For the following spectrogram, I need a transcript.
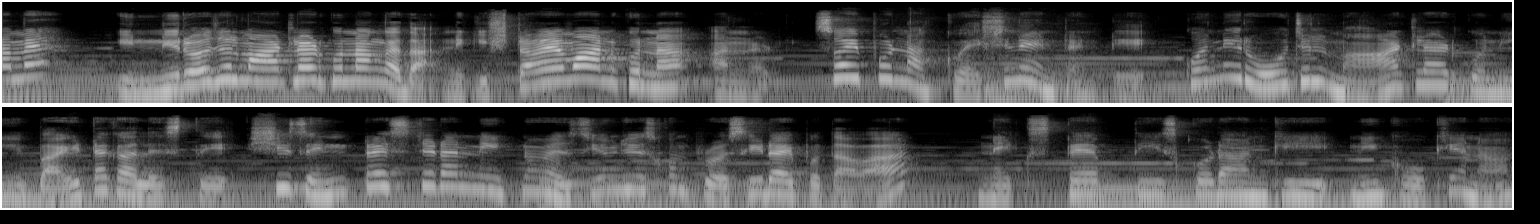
ఆమె? ఇన్ని రోజులు మాట్లాడుకున్నాం కదా నీకు ఇష్టమేమో అనుకున్నా అన్నాడు. సో ఇప్పుడు నా క్వశ్చన్ ఏంటంటే కొన్ని రోజులు మాట్లాడుకొని బయట కలిస్తే షీజ్ ఇంట్రెస్టెడ్ అని నీకు నువ్వు అస్యూమ్ చేసుకొని ప్రొసీడ్ అయిపోతావా? నెక్స్ట్ స్టెప్ తీసుకోవడానికి నీకు ఓకేనా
